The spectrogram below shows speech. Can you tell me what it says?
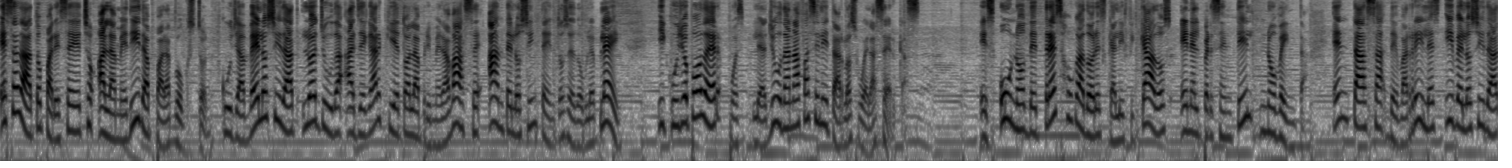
Ese dato parece hecho a la medida para Buxton, cuya velocidad lo ayuda a llegar quieto a la primera base ante los intentos de doble play, y cuyo poder pues le ayudan a facilitar las vuelas cercas. Es uno de tres jugadores calificados en el percentil 90 en tasa de barriles y velocidad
